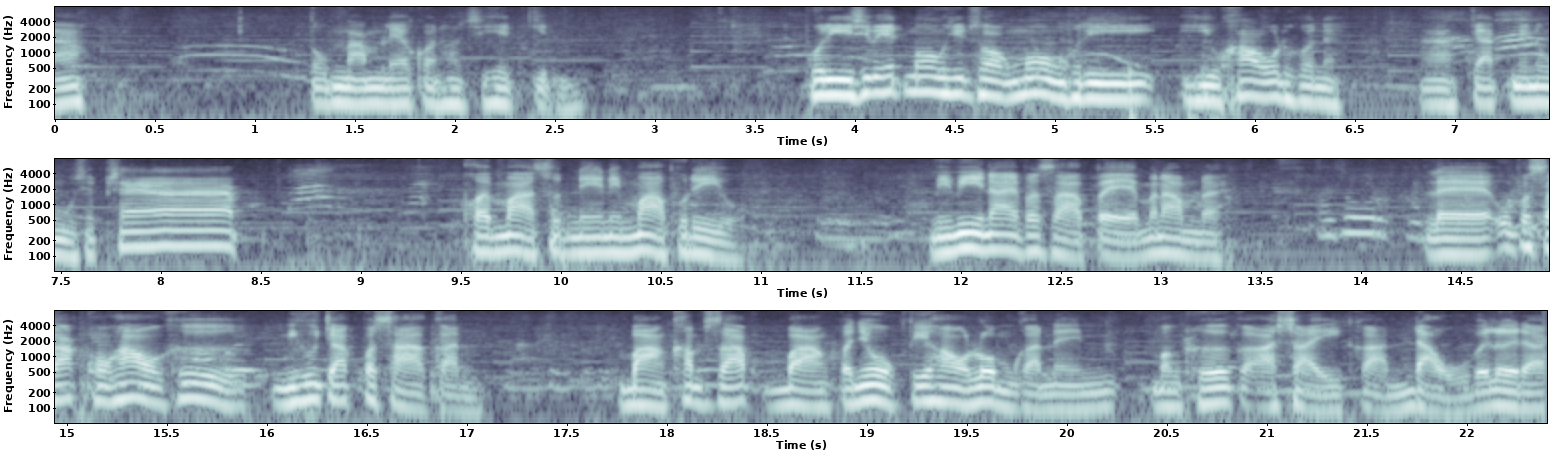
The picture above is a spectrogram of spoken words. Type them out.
นะต้มน้ำแล้วก่อนเขาสิเฮ็ดกิน พอดี11โมง12โมงพอดีหิวข้าวทุกคนเลยอะจัดเมนูแซ่บๆคอยมาสุดนี้นี่มาพอดีอยู่ มีมีนายภาษาแปรมานำเลยและอุปสรรคของเฮาคือมีฮู้จักภาษากัน บางคำศัพท์บางประโยคที่เฮาล่มกันในบางเทอก็อาศัยการเดาไปเลยได้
